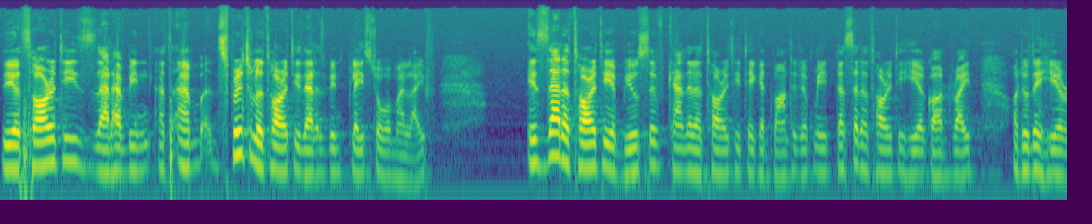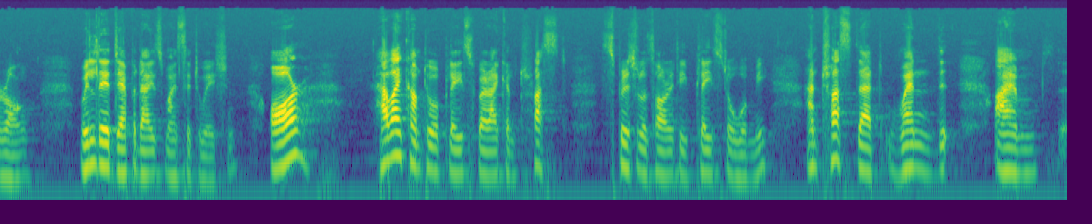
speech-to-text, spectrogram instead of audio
the authorities that have been, um, spiritual authority that has been placed over my life? Is that authority abusive? Can that authority take advantage of me? Does that authority hear God right, or do they hear wrong? Will they jeopardize my situation? Or have I come to a place where I can trust spiritual authority placed over me and trust that when the, I am uh,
